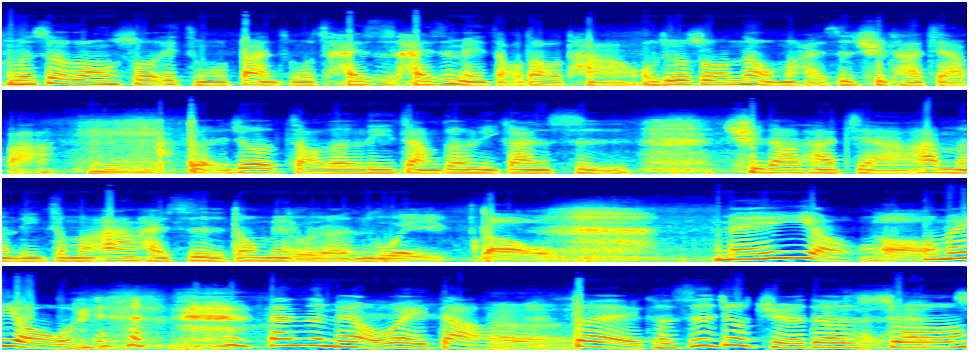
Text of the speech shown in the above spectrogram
我们社工说：“哎，怎么办？怎么还是还是没找到他？”我就说：“那我们还是去他家吧。”嗯，对，就找了里长跟李干事去到他家，按门铃，怎么按还是都没有人。有味道。没有，哦、我们有，但是没有味道。嗯、对，可是就觉得说，啊、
